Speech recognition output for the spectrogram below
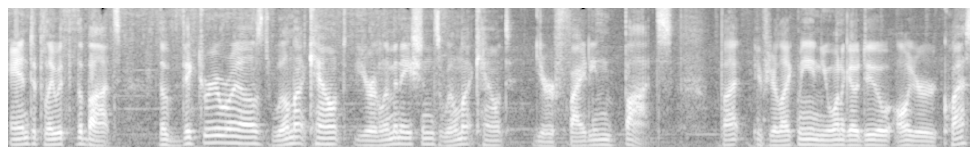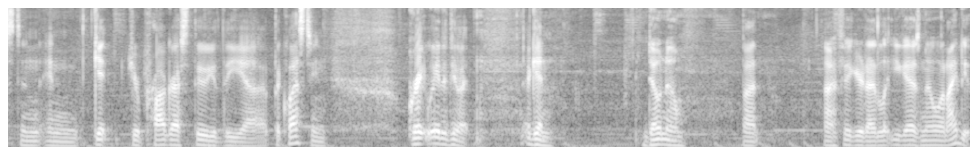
and to play with the bots. The victory royales will not count. Your eliminations will not count. You're fighting bots. But if you're like me and you want to go do all your quests and, and get your progress through the uh, the questing, great way to do it. Again, don't know, but I figured I'd let you guys know what I do,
